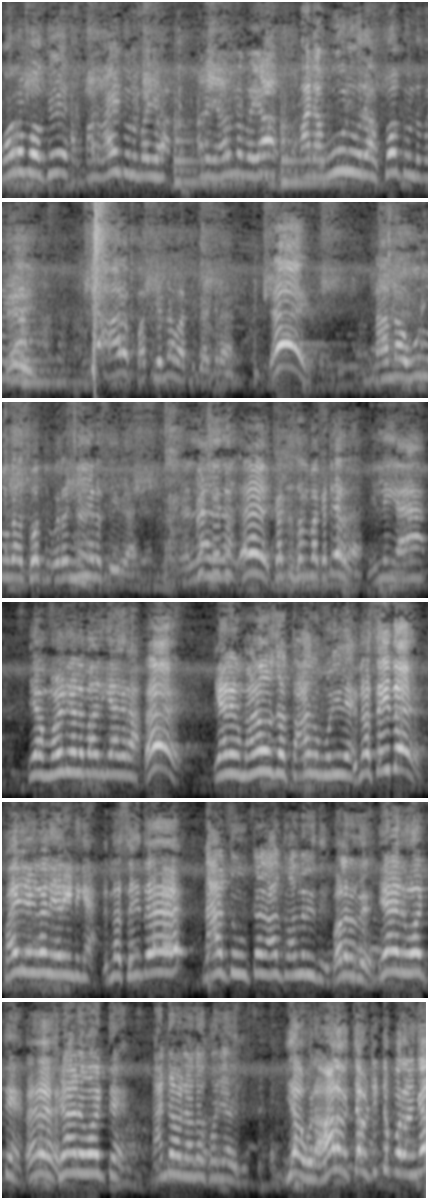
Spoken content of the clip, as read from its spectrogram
பொறம்போக்கு அட ராயத்துண்டு பையா. அட இறந்த பையா. அட ஊரு ஊரா சோத்துண்டு பையா. யார பத்தி என்ன வார்த்தை கேக்குற ஏய் நான் தான் ஊர் ஊரா சோத்து வரேன் நீ என்ன செய்யற ஏய் கட்டு சொல்லுமா கட்டிடுற இல்லைங்க. என் மொழி என்ன பார்த்து கேக்குறான் ஏய். எனக்கு மனவசம் தாங்க முடியல. என்ன செய்த? பயிர் எங்களாம் இறங்கிட்டீங்க என்ன செய்த? நாட்டு விட்டா நாட்டு வந்துருக்குது வளருது. ஏறு ஓட்டு. சேடு ஓட்டு. அண்டை அண்டை குறையாது. ஏன் ஒரு ஆளை வச்சா விட்டுட்டு போறாங்க?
